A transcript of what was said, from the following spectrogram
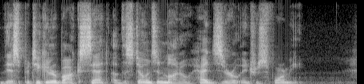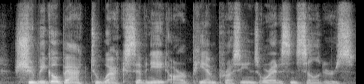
This particular box set of the Stones in mono had zero interest for me. Should we go back to wax 78 RPM pressings or Edison cylinders?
